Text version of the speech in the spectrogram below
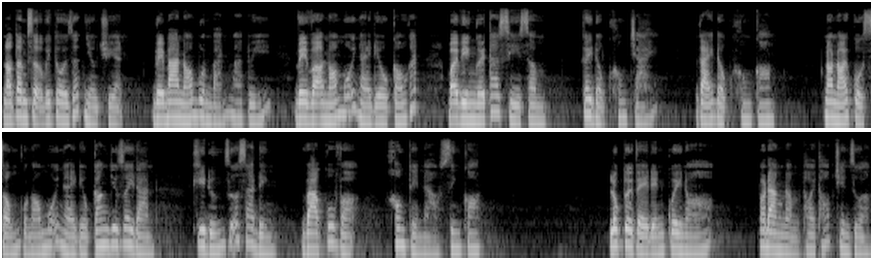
Nó tâm sự với tôi rất nhiều chuyện, về ba nó buôn bán ma túy, về vợ nó mỗi ngày đều cáu gắt, bởi vì người ta xì sầm, cây độc không trái, gái độc không con. Nó nói cuộc sống của nó mỗi ngày đều căng như dây đàn, khi đứng giữa gia đình và cô vợ không thể nào sinh con. Lúc tôi về đến quê nó, nó đang nằm thoi thóp trên giường.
